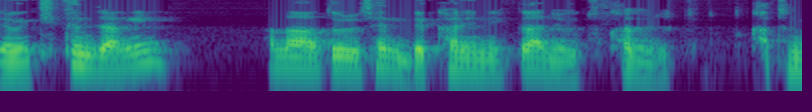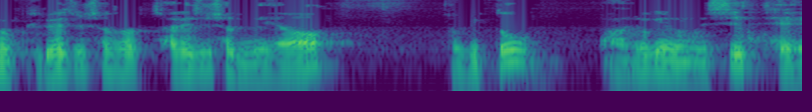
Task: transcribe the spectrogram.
여기 키 큰 장이 하나, 둘, 셋, 네 칸이니까 여기 두 칸을 이렇게 같은 높이로 해주셔서 잘 해주셨네요. 여기 또, 아, 여기는 뭐 시스템.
